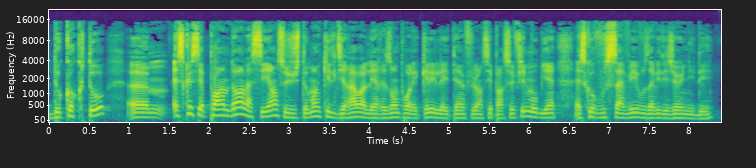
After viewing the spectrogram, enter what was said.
de Cocteau. est-ce que c'est pendant la séance, justement, qu'il dira les raisons pour lesquelles il a été influencé par ce film, ou bien est-ce que vous savez, vous avez déjà une idée? euh,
